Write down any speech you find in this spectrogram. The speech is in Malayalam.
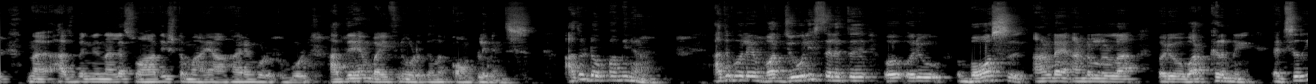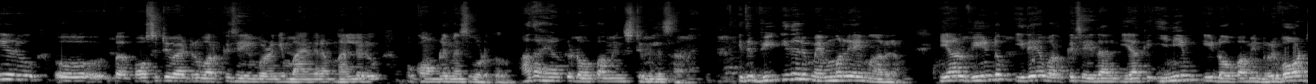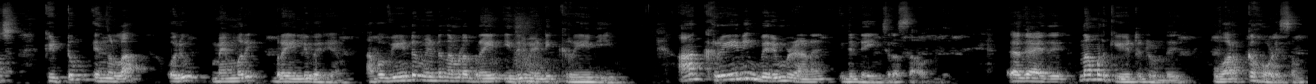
ഹസ്ബൻഡിന് നല്ല സ്വാദിഷ്ടമായ ആഹാരം കൊടുക്കുമ്പോൾ അദ്ദേഹം വൈഫിന് കൊടുക്കുന്ന കോംപ്ലിമെന്റ്സ് അത് ഡോപ്പാമിനാണ് അതുപോലെ ജോലി സ്ഥലത്ത് ഒരു ബോസ് ആളുടെ അണ്ടറിലുള്ള ഒരു വർക്കറിന് ചെറിയൊരു പോസിറ്റീവായിട്ടൊരു വർക്ക് ചെയ്യുമ്പോഴേക്കും ഭയങ്കര നല്ലൊരു കോംപ്ലിമെന്റ്സ് കൊടുക്കുന്നു. അത് അയാൾക്ക് ഡോപ്പാമിൻ സ്റ്റിമുലസ് ആണ്. ഇത് ഇതൊരു മെമ്മറിയായി മാറുകയാണ്. ഇയാൾ വീണ്ടും ഇതേ വർക്ക് ചെയ്താൽ ഇയാൾക്ക് ഇനിയും ഈ ഡോപ്പാമിൻ റിവാർഡ്സ് കിട്ടും എന്നുള്ള ഒരു മെമ്മറി ബ്രെയിനിൽ വരികയാണ്. അപ്പൊ വീണ്ടും വീണ്ടും നമ്മുടെ ബ്രെയിൻ ഇതിനു വേണ്ടി ക്രേവ് ചെയ്യും. ആ ക്രേവിങ് വരുമ്പോഴാണ് ഇത് ഡേഞ്ചറസ് ആവുന്നത്. അതായത് നമ്മൾ കേട്ടിട്ടുണ്ട് വർക്കഹോളിസം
